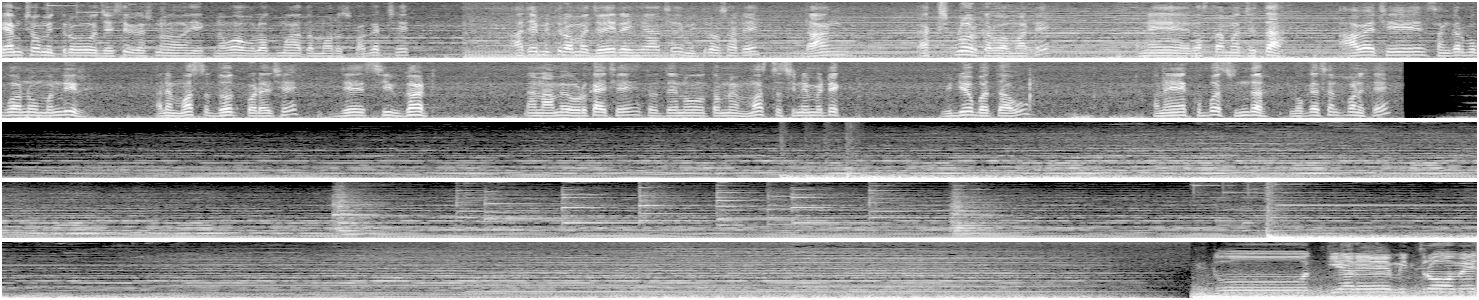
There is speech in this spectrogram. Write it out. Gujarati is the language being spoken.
કેમ છો મિત્રો? જય શ્રી કૃષ્ણ. એક નવા વ્લોગમાં તમારું સ્વાગત છે. આજે મિત્રો અમે જઈ રહ્યા છે મિત્રો સાથે ડાંગ એક્સપ્લોર કરવા માટે. અને રસ્તામાં જતા આવે છે શંકર ભગવાનનું મંદિર અને મસ્ત ધોધ પડે છે. જે શિવઘાટના નામે ઓળખાય છે. તો તેનો તમને મસ્ત સિનેમેટિક વીડિયો બતાવું. અને ખૂબ જ સુંદર લોકેશન પણ છે.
